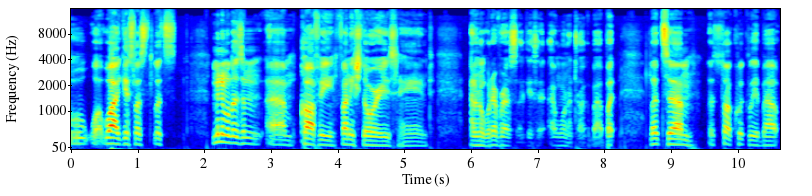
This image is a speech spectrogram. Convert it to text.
well, I guess let's let's minimalism, um, coffee, funny stories, and I don't know whatever else I guess I, I want to talk about. But let's um let's talk quickly about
